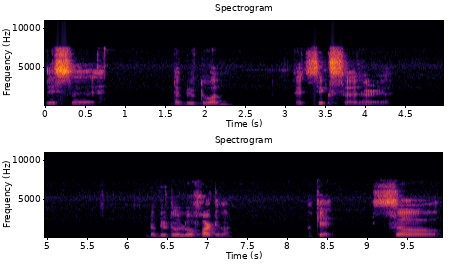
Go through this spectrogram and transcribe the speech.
this uh, W12 H6 uh, W12O41 okay so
